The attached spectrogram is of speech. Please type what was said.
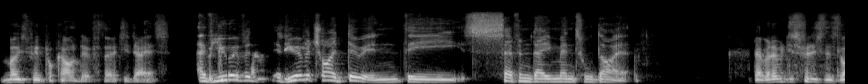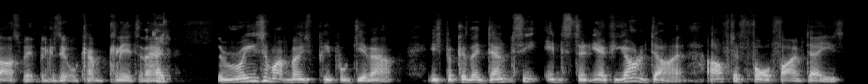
Most people can't do it for 30 days. Have you ever have you ever tried doing the seven day mental diet? No, but let me just finish this last bit because it will come clear to that. Okay. The reason why most people give up is because they don't see instant. You know, if you go on a diet, after four or five days,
